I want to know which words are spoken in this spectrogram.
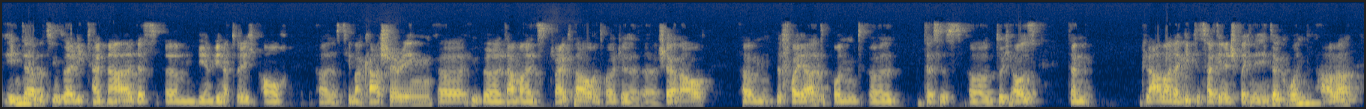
hinter, beziehungsweise liegt halt nahe, dass ähm, BMW natürlich auch das Thema Carsharing über damals DriveNow und heute ShareNow ähm, befeuert und das ist durchaus dann klar war, da gibt es halt den entsprechenden Hintergrund, aber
